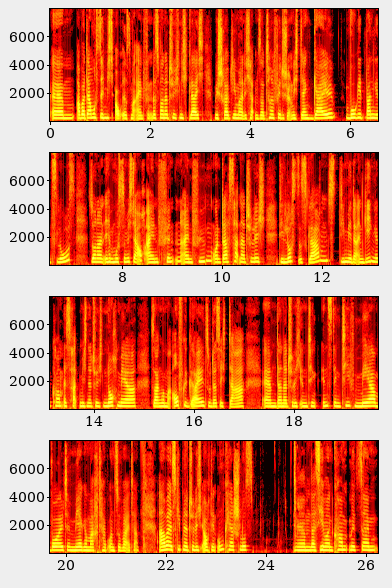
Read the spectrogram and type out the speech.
Ähm, aber da musste ich mich auch erstmal einfinden. Das war natürlich nicht gleich, mir schreibt jemand, ich habe einen Satin-Fetisch und ich denke, geil, wo geht, wann geht's los? Sondern ich musste mich da auch einfinden, einfügen und das hat natürlich die Lust des Sklavens, die mir da entgegengekommen ist, hat mich natürlich noch mehr, sagen wir mal, aufgegeilt, so dass ich da ähm, dann natürlich instinktiv mehr wollte, mehr gemacht habe und so weiter. Aber es gibt natürlich auch den Umkehrschluss, ähm, dass jemand kommt mit seinem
